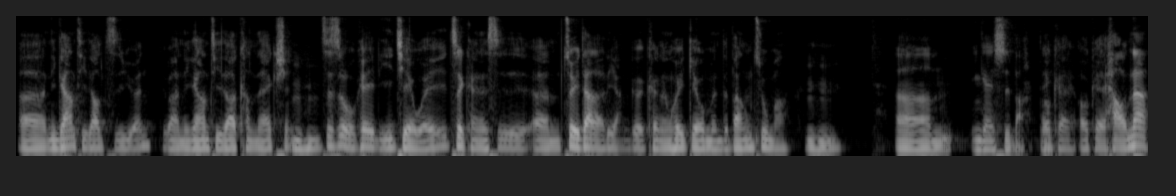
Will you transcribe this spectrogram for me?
呃，你刚刚提到资源，对吧？你刚刚提到 connection，、这是我可以理解为这可能是嗯最大的两个可能会给我们的帮助吗？嗯，Um, 应该是吧？对 OK OK，好，那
